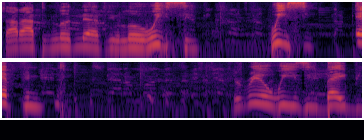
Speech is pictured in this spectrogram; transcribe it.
Shout out to little nephew, Lil Weezy. Weezy effing. the real Weezy baby.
